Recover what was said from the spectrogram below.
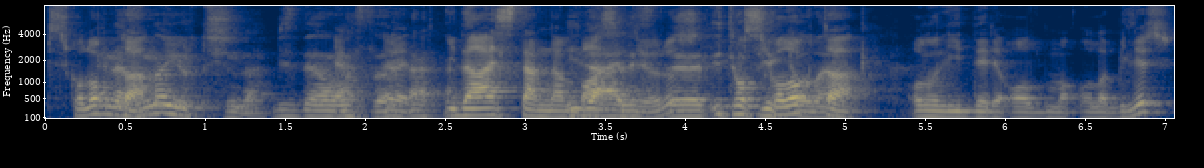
Psikolog en da azından yurt dışında. Bizde olmazsa. evet, ideal sistemden İdealist, bahsediyoruz. evet, Psikolog da olarak. onun lideri olma, olabilir.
